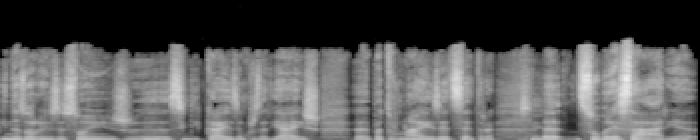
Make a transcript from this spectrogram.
e nas organizações uh, sindicais, empresariais, uh, patronais, etc. Uh, sobre essa área,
